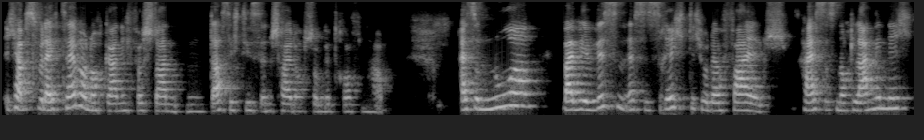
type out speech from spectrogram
Ich habe es vielleicht selber noch gar nicht verstanden, dass ich diese Entscheidung schon getroffen habe. Also nur weil wir wissen, es ist richtig oder falsch, heißt es noch lange nicht,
